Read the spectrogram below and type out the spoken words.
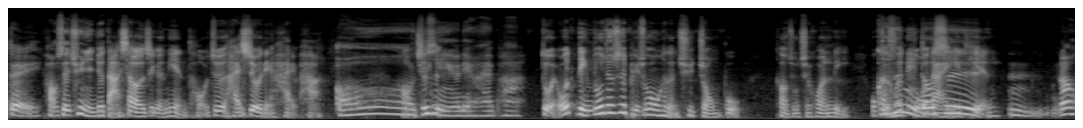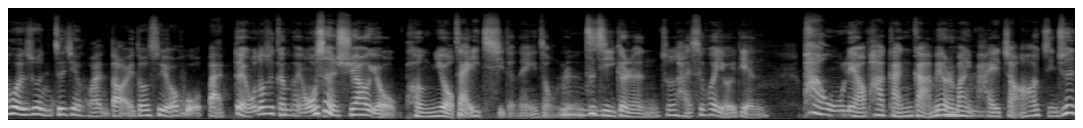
对，好，所以去年就打消了这个念头，就是还是有点害怕。哦，就是有点害怕。对我顶多就是，比如说我可能去中部搞主持婚礼，我可能会多待一天。嗯，然后或者说你之前环岛也都是有伙伴，对我都是跟朋友，我是很需要有朋友在一起的那一种人，自己一个人就是还是会有一点。怕无聊，怕尴尬，没有人帮你拍照，然后紧就是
